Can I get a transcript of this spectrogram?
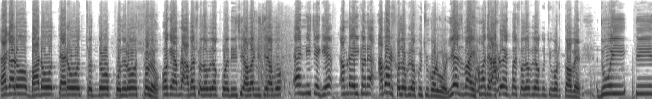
এগারো, বারো, তেরো, চোদ্দ, পনেরো, ষোলো। ওকে, আমরা আবার ষোলো ব্লক করে দিয়েছি, আবার নিচে যাব। অ্যান্ড নিচে গিয়ে আমরা এইখানে আবার ষোলো ব্লক উঁচু করব। ইয়েস ভাই, আমাদের আরও একবার ষোলো ব্লক উঁচু করতে হবে। দুই, তিন,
